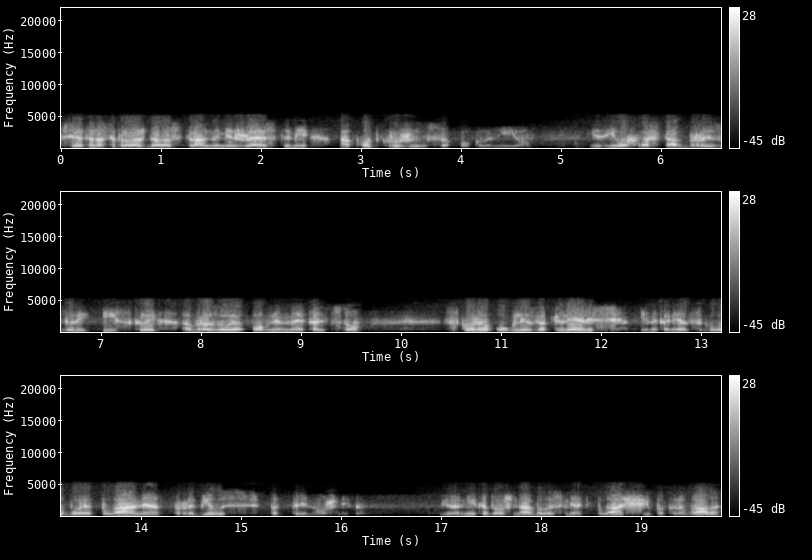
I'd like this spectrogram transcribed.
Все это она сопровождала странными жестами, а кот кружился около нее. Из его хвоста брызгали искры, образуя огненное кольцо. Скоро угли затлелись, и, наконец, голубое пламя пробилось под треножником. Вероника должна была снять плащ и покрывало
